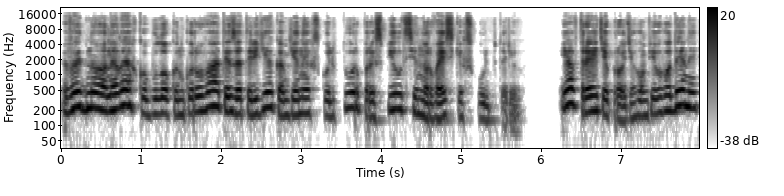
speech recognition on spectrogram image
Видно, нелегко було конкурувати з ательє кам'яних скульптур при спілці норвезьких скульпторів. Я втретє протягом півгодини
